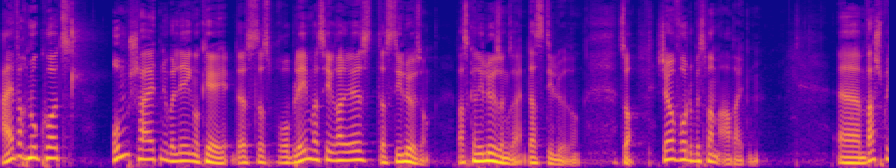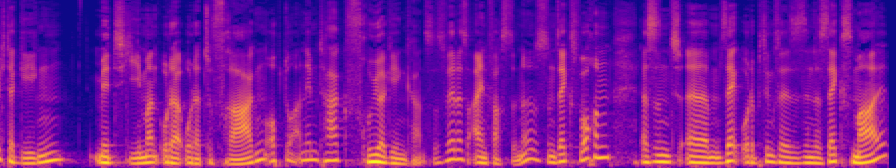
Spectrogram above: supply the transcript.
Einfach nur kurz umschalten, überlegen, okay, das ist das Problem, was hier gerade ist, das ist die Lösung. Was kann die Lösung sein? Das ist die Lösung. So, stell dir mal vor, du bist beim Arbeiten. Ähm, was spricht dagegen, mit jemand oder, oder zu fragen, ob du an dem Tag früher gehen kannst? Das wäre das Einfachste. Ne? Das sind sechs Wochen, das sind ähm, sechs, oder beziehungsweise sind das sechs Mal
